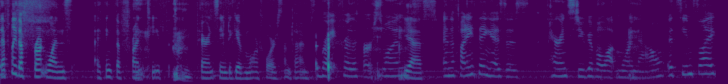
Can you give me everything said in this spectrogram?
definitely the front ones. I think the front teeth parents seem to give more for sometimes. Right for the first one. Yes. And the funny thing is, is parents do give a lot more now. It seems like.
